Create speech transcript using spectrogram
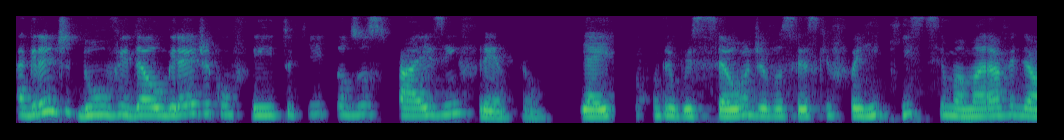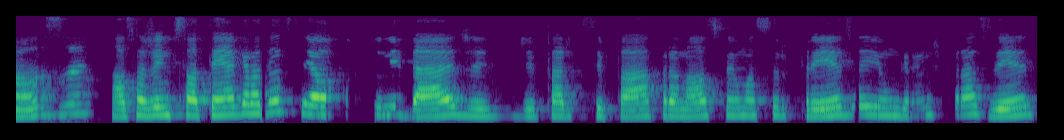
a grande dúvida, o grande conflito que todos os pais enfrentam. E aí, a contribuição de vocês que foi riquíssima, maravilhosa. Nossa, a gente só tem a agradecer a oportunidade de participar. Para nós foi uma surpresa e um grande prazer.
